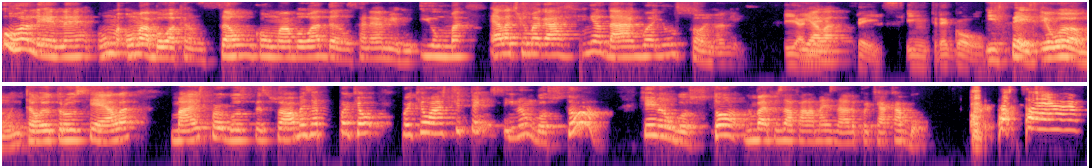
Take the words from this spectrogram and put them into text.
o rolê, né? Uma, uma boa canção com uma boa dança, né, amigo? E uma. Ela tinha uma garrafinha d'água e um sonho, amigo. E, E ela- fez. E entregou. E fez. Eu amo. Então eu trouxe ela mais por gosto pessoal, mas é porque eu, porque eu acho que tem sim. Não gostou? Quem não gostou não vai precisar falar mais nada porque acabou.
